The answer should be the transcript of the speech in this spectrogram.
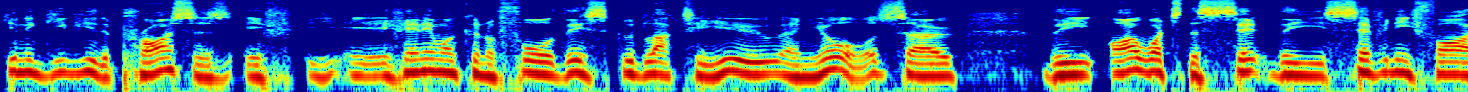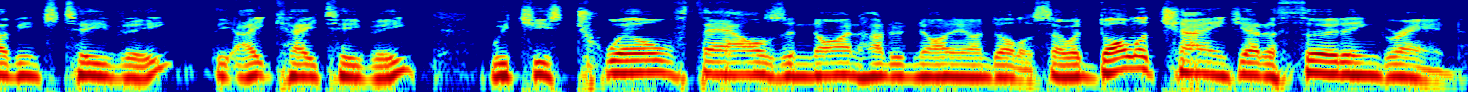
going to give you the prices if if anyone can afford this. Good luck to you and yours. So the I watched the the 75 inch TV, the 8K TV, which is twelve thousand nine hundred ninety nine dollars. So a dollar change out of thirteen grand.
